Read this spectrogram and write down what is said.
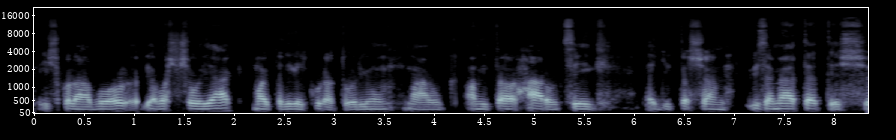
iskolából javasolják, majd pedig egy kuratórium nálunk, amit a három cég együttesen üzemeltet, és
